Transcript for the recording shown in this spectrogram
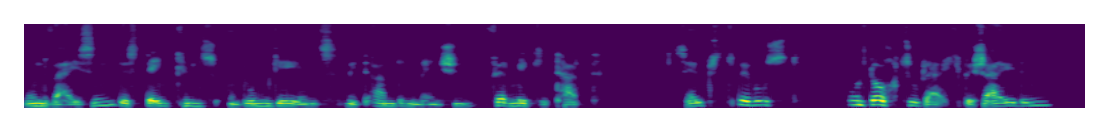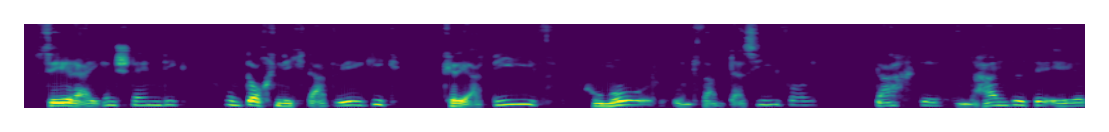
und Weisen des Denkens und Umgehens mit anderen Menschen vermittelt hat, selbstbewusst und doch zugleich bescheiden, sehr eigenständig und doch nicht abwegig, kreativ, humor und fantasievoll, dachte und handelte er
